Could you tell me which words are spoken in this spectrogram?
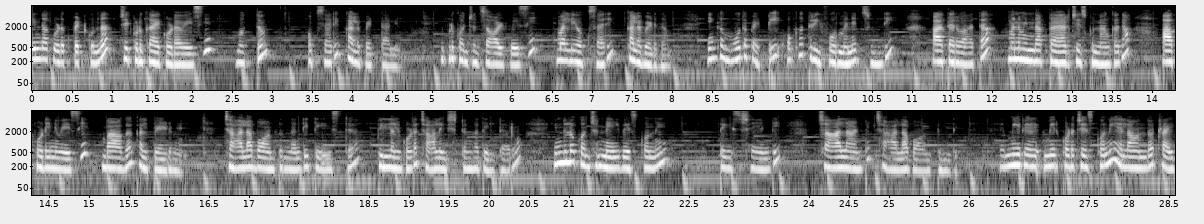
ఇందాక ఉడకపెట్టుకున్న చిక్కుడుకాయ కూడా వేసి మొత్తం ఒకసారి కలపెట్టాలి. ఇప్పుడు కొంచెం సాల్ట్ వేసి మళ్ళీ ఒకసారి కలబెడదాం. ఇంకా మూత పెట్టి ఒక త్రీ ఫోర్ మినిట్స్ ఉండి ఆ తర్వాత మనం ఇందాక తయారు చేసుకున్నాం కదా ఆ పొడిని వేసి బాగా కలిపేయడమే. చాలా బాగుంటుందండి టేస్ట్. పిల్లలు కూడా చాలా ఇష్టంగా తింటారు. ఇందులో కొంచెం నెయ్యి వేసుకొని టేస్ట్ చేయండి. చాలా అంటే చాలా బాగుంటుంది. మీరే మీరు కూడా చేసుకొని ఎలా ఉందో ట్రై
